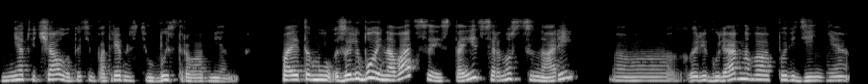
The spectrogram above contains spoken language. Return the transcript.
не отвечала вот этим потребностям быстрого обмена. Поэтому за любой инновацией стоит все равно сценарий э, регулярного поведения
